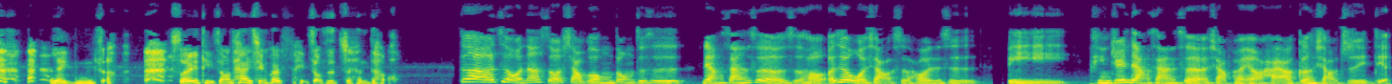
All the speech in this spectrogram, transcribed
拎着，所以体重太轻会飞走是真的哦。对啊，而且我那时候小咚咚就是两三岁的时候，而且我小时候就是比。平均两三岁的小朋友还要更小只一点，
